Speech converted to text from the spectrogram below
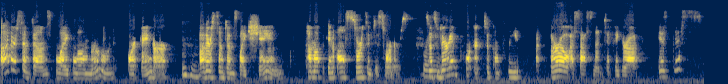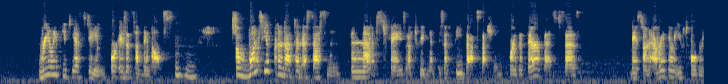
other symptoms like low mood or anger, mm-hmm. other symptoms like shame come up in all sorts of disorders. Right. So it's very important to complete a thorough assessment to figure out is this really PTSD or is it something else? Mm-hmm. So once you've conducted assessment, the next phase of treatment is a feedback session where the therapist says, based on everything that you've told me,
